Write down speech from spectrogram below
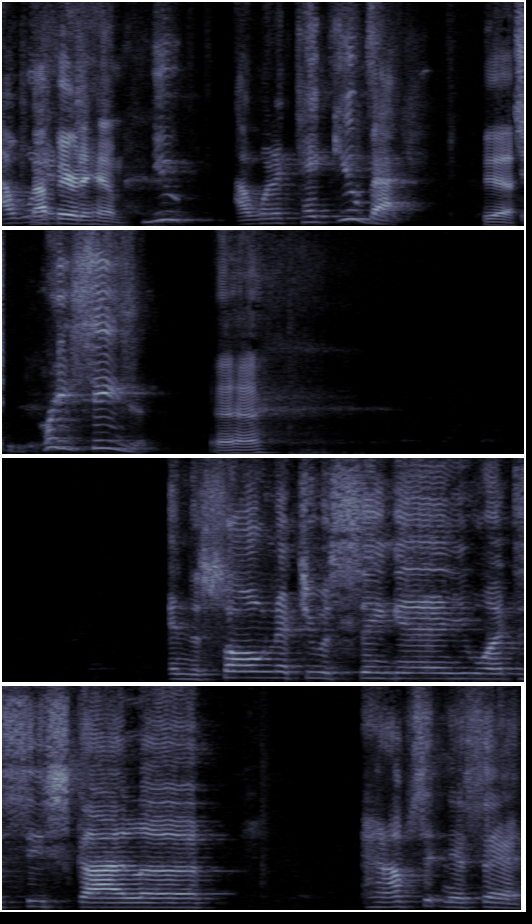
not fair to him. You. I want to take you back. Yeah. preseason. Uh huh. And the song that you were singing, you want to see Skylar, and I'm sitting there saying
